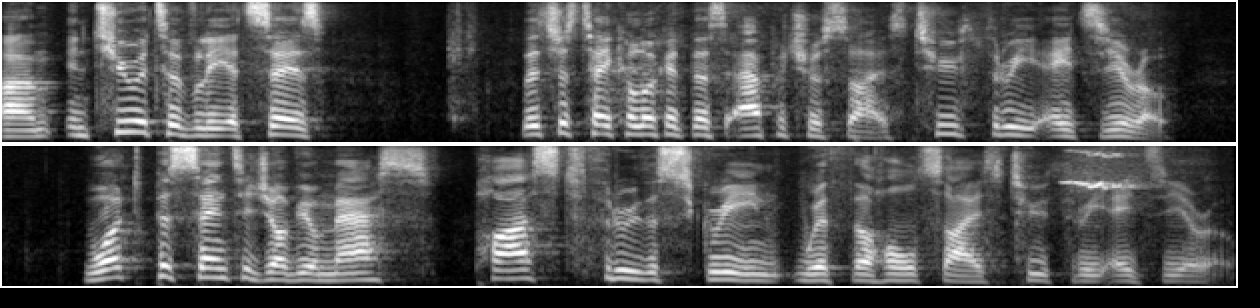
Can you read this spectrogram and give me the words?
Um, intuitively, it says Let's just take a look at this aperture size, 2380. What percentage of your mass passed through the screen with the hole size 2380?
